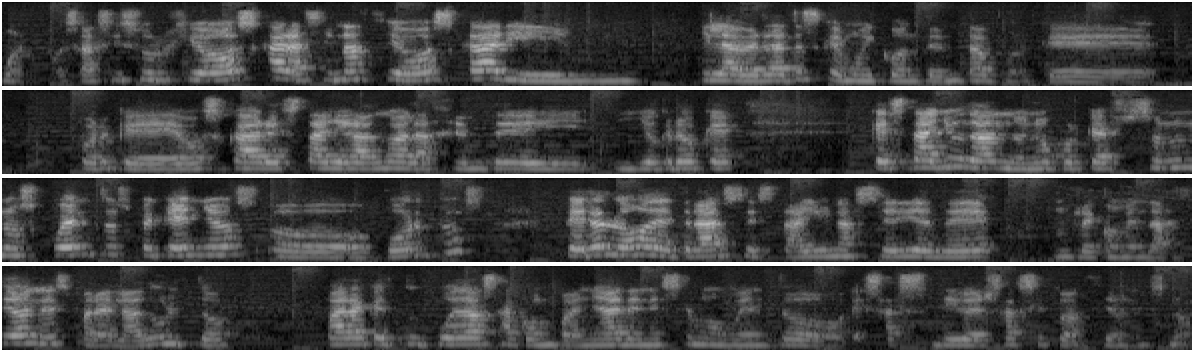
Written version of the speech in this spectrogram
bueno, pues así surgió Oscar, así nació Oscar y, y la verdad es que muy contenta porque, porque Oscar está llegando a la gente y yo creo que que está ayudando, ¿no? Porque son unos cuentos pequeños o, cortos, pero luego detrás está, hay una serie de recomendaciones para el adulto para que tú puedas acompañar en ese momento esas diversas situaciones, ¿no?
